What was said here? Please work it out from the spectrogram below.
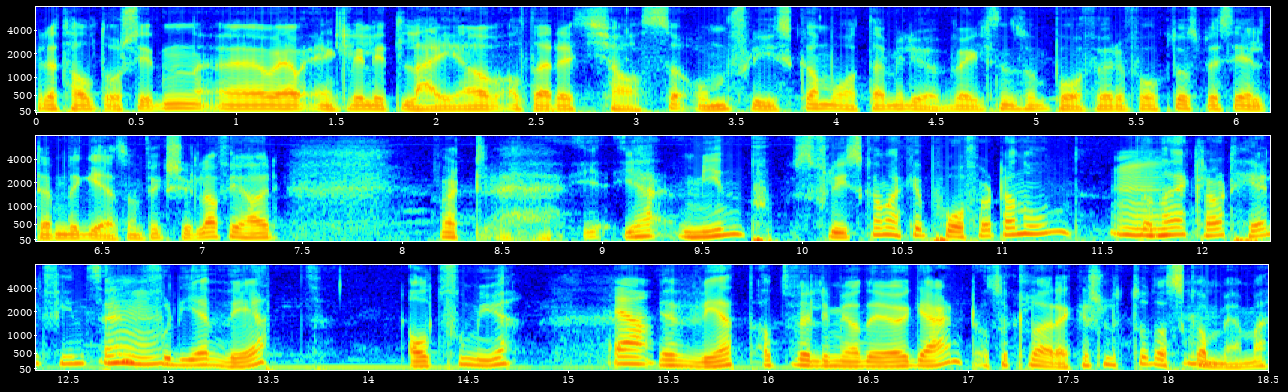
Eller et halvt år siden. eh, og jeg er jo egentlig litt lei av alt det kjaset om flyskam, og at det er miljøbevegelsen som påfører folk det, og spesielt MDG som fikk skylda. For jeg har vært jeg, Min flyskam er ikke påført av noen. Den Mm. har jeg klart helt fint selv, Mm. fordi jeg vet altfor mye. ja. Jeg vet at veldig mye av det gjør gærent, og så klarer jeg ikke å slutte, og da skammer Mm. jeg meg.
